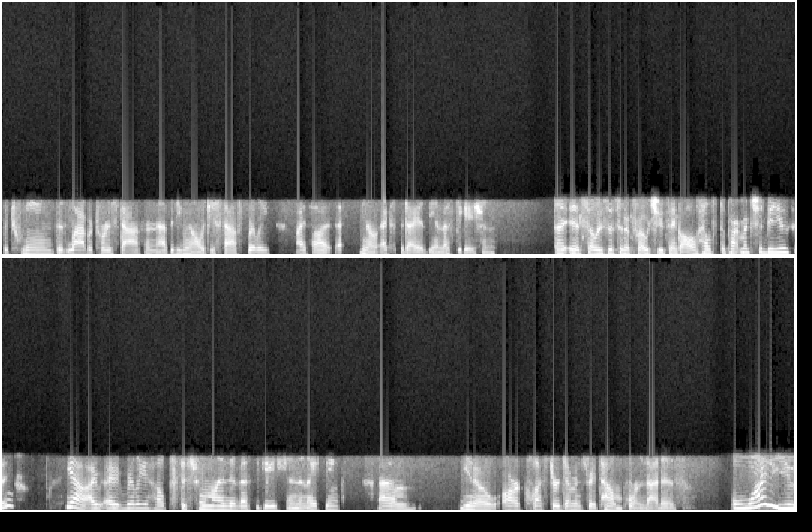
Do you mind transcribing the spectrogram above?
between the laboratory staff and the epidemiology staff really, I thought, you know, expedited the investigation. Uh, so, is this an approach you think all health departments should be using? Yeah, I, it really helps to streamline the investigation, and I think, um, you know, our cluster demonstrates how important that is. Why do you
